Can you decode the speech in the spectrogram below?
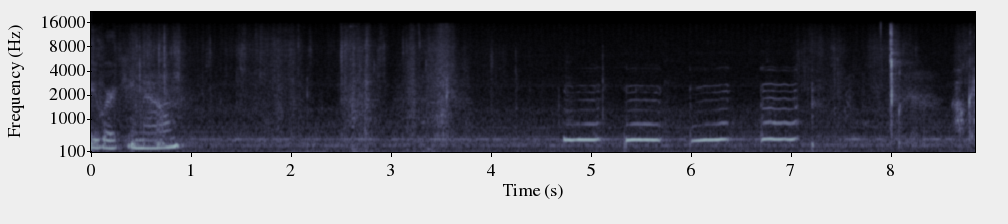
Be working now. Okay,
